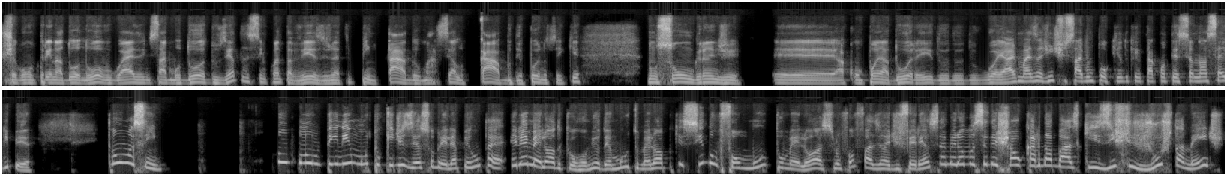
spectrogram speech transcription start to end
chegou um treinador novo, o Goiás, a gente sabe, mudou 250 vezes, né? Tem pintado, Marcelo Cabo, depois não sei o quê. Não sou um grande é, acompanhador aí do, do, do, Goiás, mas a gente sabe um pouquinho do que está acontecendo na Série B. Então, assim, não, não, tem nem muito o que dizer sobre ele. A pergunta é: ele é melhor do que o Romildo? É muito melhor? Porque se não for muito melhor, se não for fazer uma diferença, é melhor você deixar o cara da base, que existe justamente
